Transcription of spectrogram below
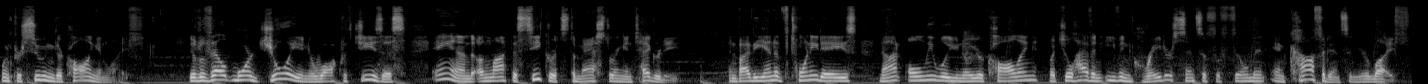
when pursuing their calling in life. You'll develop more joy in your walk with Jesus and unlock the secrets to mastering integrity. And by the end of 20 days, not only will you know your calling, but you'll have an even greater sense of fulfillment and confidence in your life.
